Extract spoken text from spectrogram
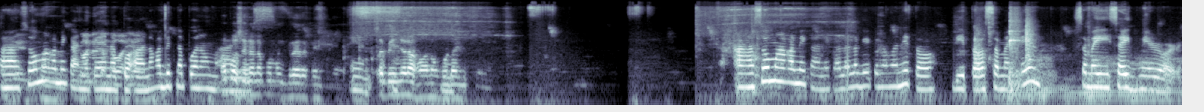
Ah, so mga kamekanika, yan na po, ah, nakabit na po ng maayos. Opo, sila na po magre-repaint. Ayan. Sabihin nyo lang kung anong kulay gusto nyo. Ah, so mga kamekanika, lalagay ko naman ito dito sa may, ayan, sa may side mirror.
